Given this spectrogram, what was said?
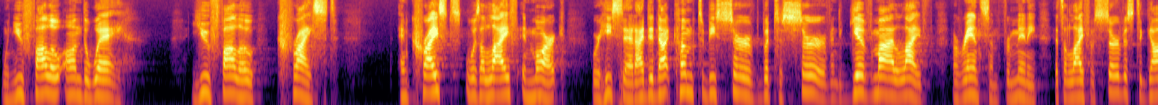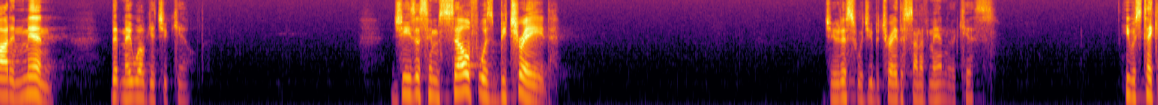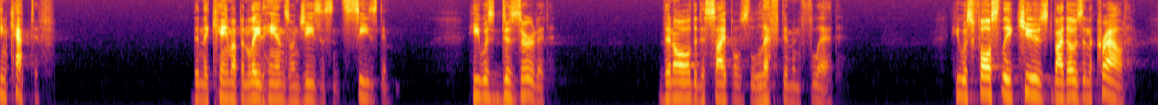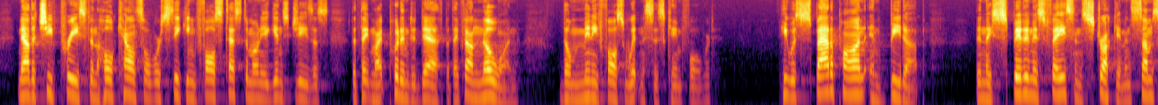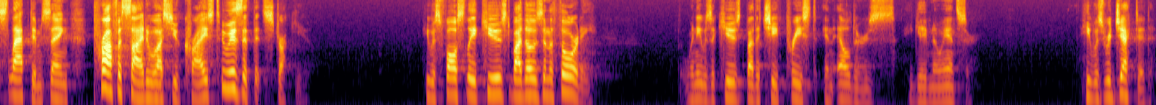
when you follow on the way, you follow Christ. And Christ was a life in Mark where he said, I did not come to be served, but to serve and to give my life a ransom for many. It's a life of service to God and men that may well get you killed. Jesus himself was betrayed. Judas, would you betray the Son of Man with a kiss? He was taken captive. Then they came up and laid hands on Jesus and seized him. He was deserted. Then all the disciples left him and fled. He was falsely accused by those in the crowd. Now the chief priest and the whole council were seeking false testimony against Jesus that they might put him to death, but they found no one, though many false witnesses came forward. He was spat upon and beat up. Then they spit in his face and struck him, and some slapped him, saying, Prophesy to us, you Christ. Who is it that struck you? He was falsely accused by those in authority. But when he was accused by the chief priest and elders, he gave no answer. He was rejected.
